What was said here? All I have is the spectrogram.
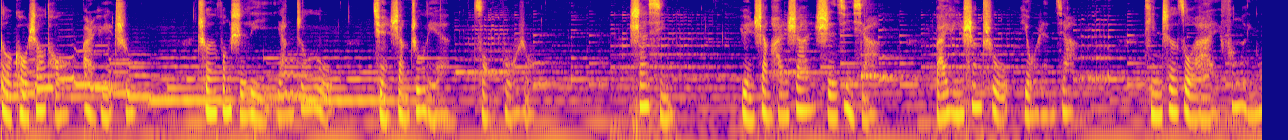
豆蔻梢头二月初。春风十里扬州路，卷上珠帘总不如。山行，远上寒山石径斜，白云深处有人家。停车坐爱枫林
